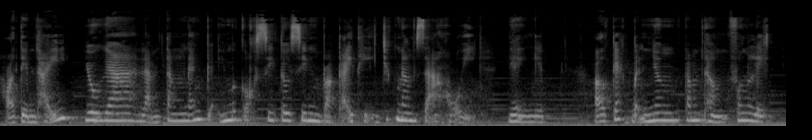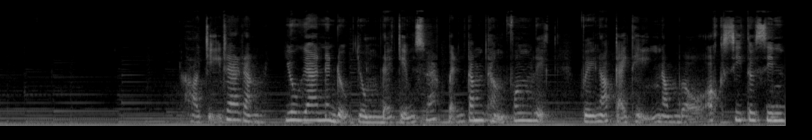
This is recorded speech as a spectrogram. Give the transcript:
họ tìm thấy yoga làm tăng đáng kể mức oxytocin và cải thiện chức năng xã hội, nghề nghiệp ở các bệnh nhân tâm thần phân liệt. Họ chỉ ra rằng yoga nên được dùng để kiểm soát bệnh tâm thần phân liệt vì nó cải thiện nồng độ oxytocin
